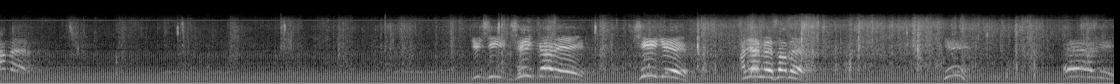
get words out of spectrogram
kamer! Jiří, říkary! Židi! A jdeme zaber! Jdi! Ej,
